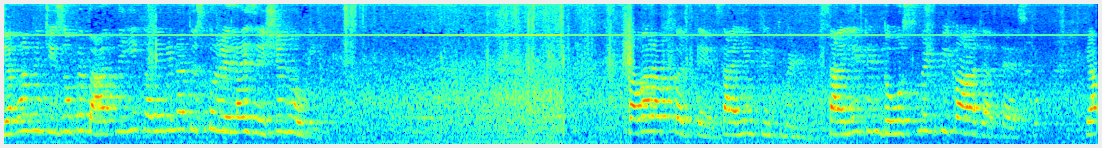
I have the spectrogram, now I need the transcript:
जब हम इन चीज़ों पे बात नहीं करेंगे ना तो इसको रियलाइजेशन होगी। कवर अप करते हैं साइलेंट ट्रीटमेंट साइलेंट इंडोर्समेंट भी कहा जाता है इसको। या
